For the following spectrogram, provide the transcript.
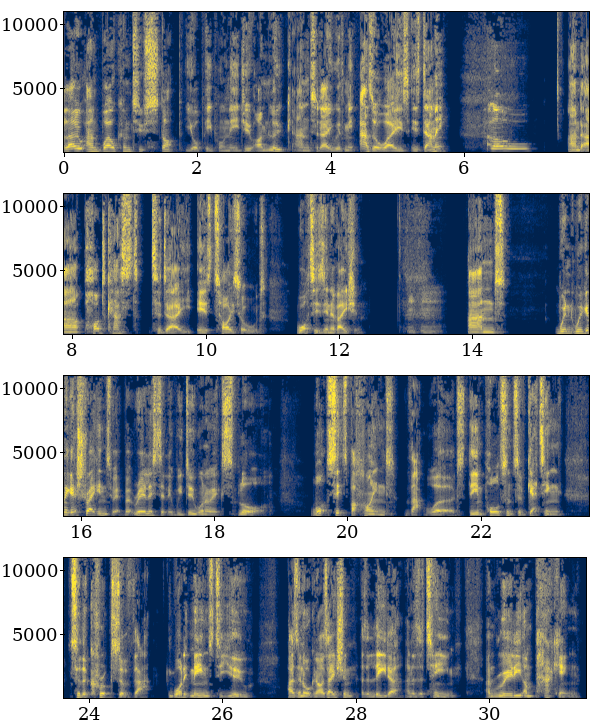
Hello and welcome to Stop Your People Need You. I'm Luke, and today with me, as always, is Danny. Hello. And our podcast today is titled What is Innovation? Mm-hmm. And we're, we're going to get straight into it, but realistically, we do want to explore what sits behind that word, the importance of getting to the crux of that, what it means to you as an organization, as a leader, and as a team, and really unpacking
